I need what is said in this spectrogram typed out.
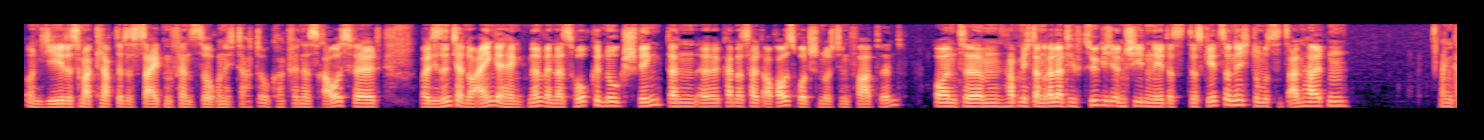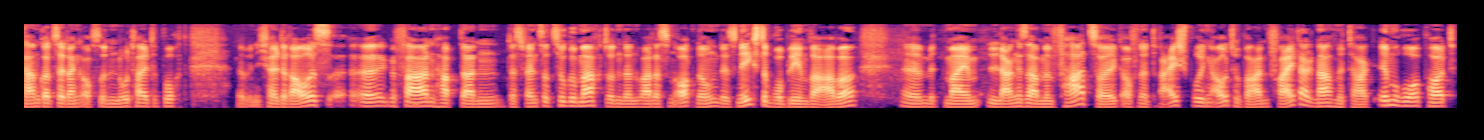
und jedes Mal klappte das Seitenfenster hoch und ich dachte, oh Gott, wenn das rausfällt, weil die sind ja nur eingehängt, ne? Wenn das hoch genug schwingt, dann äh, kann das halt auch rausrutschen durch den Fahrtwind. Und ähm, habe mich dann relativ zügig entschieden, nee, das, das geht so nicht, du musst jetzt anhalten. Dann kam Gott sei Dank auch so eine Nothaltebucht. Da bin ich halt raus äh, habe dann das Fenster zugemacht und dann war das in Ordnung. Das nächste Problem war aber äh, mit meinem langsamen Fahrzeug auf einer dreispurigen Autobahn Freitagnachmittag im Ruhrpott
